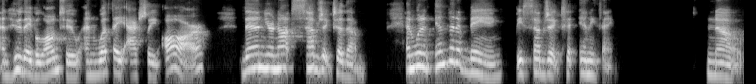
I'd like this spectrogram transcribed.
and who they belong to and what they actually are, then you're not subject to them. And would an infinite being be subject to anything? No.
